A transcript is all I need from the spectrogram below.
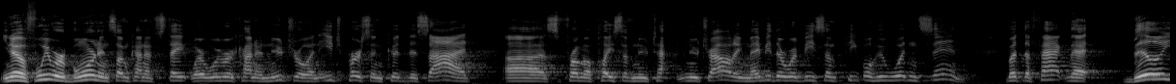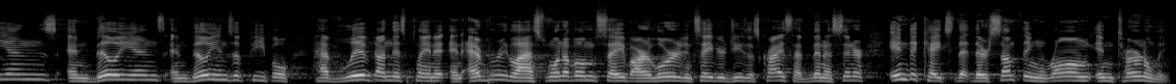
You know, if we were born in some kind of state where we were kind of neutral and each person could decide uh, from a place of neutrality, maybe there would be some people who wouldn't sin. But the fact that billions and billions and billions of people have lived on this planet, and every last one of them, save our Lord and Savior Jesus Christ, have been a sinner, indicates that there's something wrong internally,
